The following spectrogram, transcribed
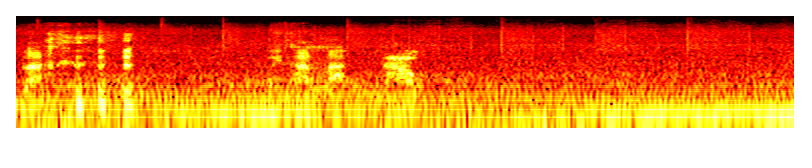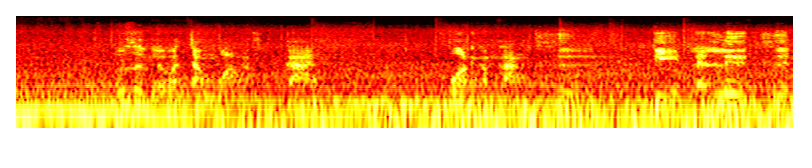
ะตอนนี้40ละ ไม่ทันละ เอ้า รู้สึกเลยว่าจังหวะของการบ้วนกำลังคือดีดและลื่นขึ้น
